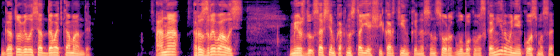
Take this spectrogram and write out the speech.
готовилась отдавать команды. Она разрывалась между совсем как настоящей картинкой на сенсорах глубокого сканирования космоса,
